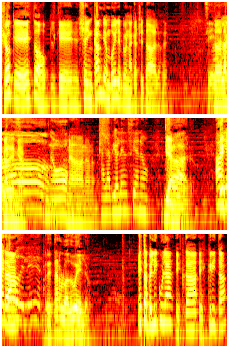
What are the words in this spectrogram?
Yo que esto, que Jane Campion voy y le pego una cachetada a los de, Sí. lo de la academia. No. No. No, no, no. A la violencia no. Bien, Claro. Ay, Esta- acabo de leer. Retarlo a duelo. esta película está escrita,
